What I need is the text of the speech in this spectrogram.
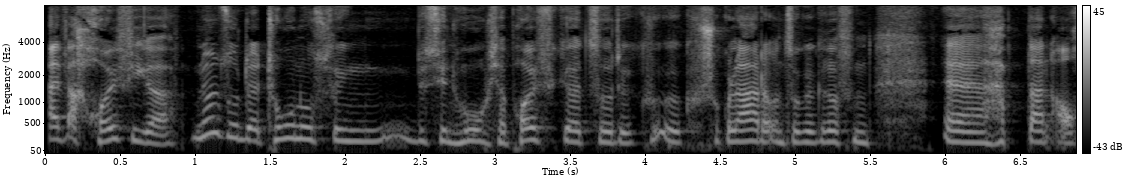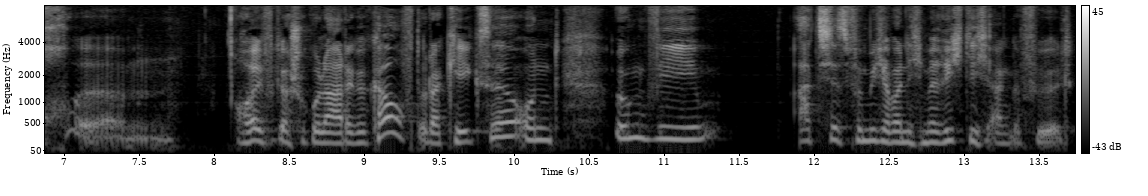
einfach häufiger. Ne? So der Tonus fing ein bisschen hoch. Ich habe häufiger zur Schokolade und so gegriffen. Äh, habe dann auch ähm, häufiger Schokolade gekauft oder Kekse und irgendwie hat sich das für mich aber nicht mehr richtig angefühlt.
